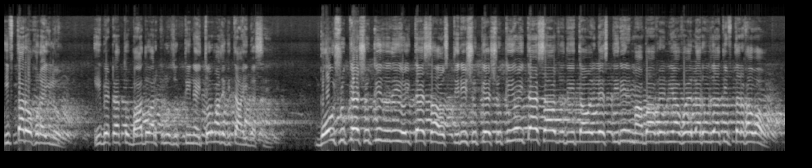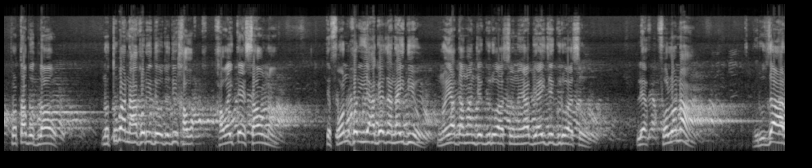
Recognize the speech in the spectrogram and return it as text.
ইফতারও করাইলো ই বেটা তো বাদও আর কোনো যুক্তি নাই। তোর মাঝে কিতা আইব আছে? বউ সুখে সুখী যদি হইতে চাও, স্ত্রী সুখে সুখী হইতে চাও, যদি তাহলে স্ত্রীর মা বাপ রে নিয়া পয়লা রোজাত ইফতার খাওয়াও কথা বদলাও। নতুবা না করি দেও, যদি খাও- খাওয়াইতে চাও না। তে ফোন করি, আগে জানাই দিও। নয়া দামান যে গুরু আছো, নয়া বিয়াই যে গুরু আছো। ফলো না। রোজার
